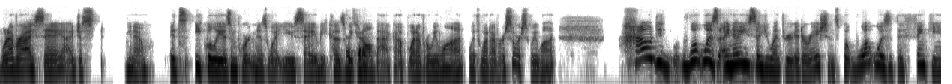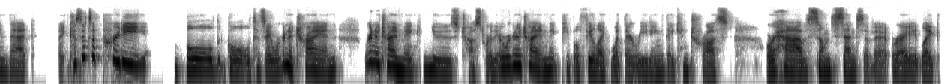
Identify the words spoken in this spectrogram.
whatever I say, I just, you know, it's equally as important as what you say because we can right. all back up whatever we want with whatever source we want. How did what was I know you said you went through iterations, but what was the thinking that because it's a pretty bold goal to say we're going to try and we're going to try and make news trustworthy or we're going to try and make people feel like what they're reading they can trust or have some sense of it right like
